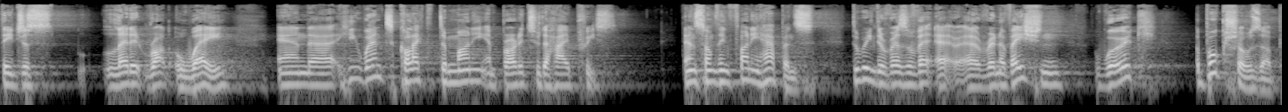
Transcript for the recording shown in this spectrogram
they just let it rot away. And uh, he went, collected the money, and brought it to the high priest. Then something funny happens. During the uh, uh, renovation, work, a book shows up.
